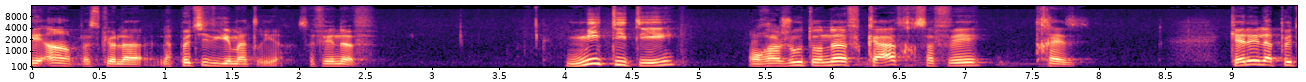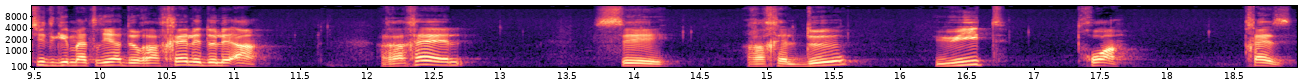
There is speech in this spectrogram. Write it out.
et 1, parce que la, la petite gematria, ça fait 9. Mititi, on rajoute au 9 4, ça fait 13. Quelle est la petite gematria de Rachel et de Léa? Rachel, c'est Rachel 2, 8, 3, 13.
